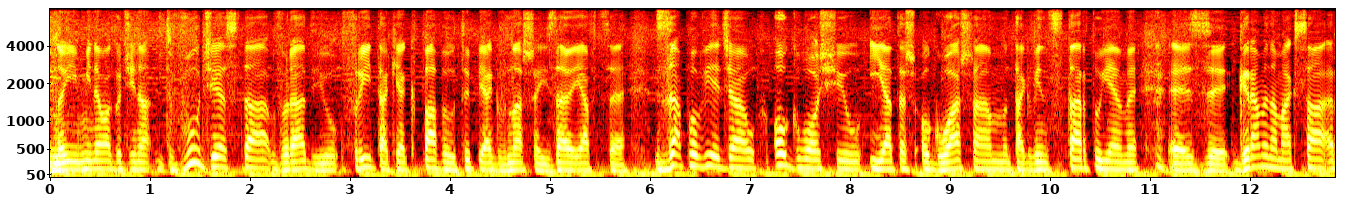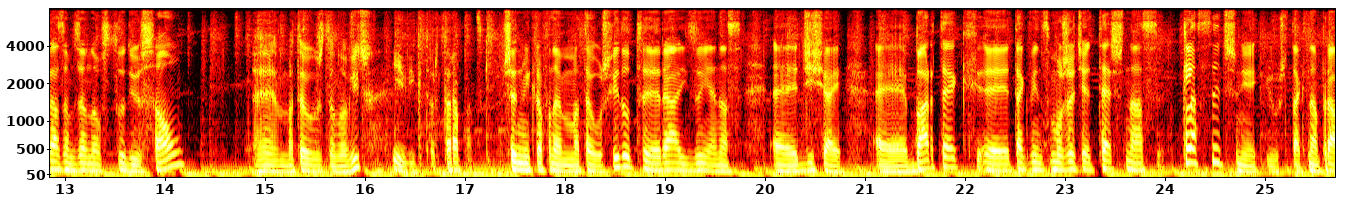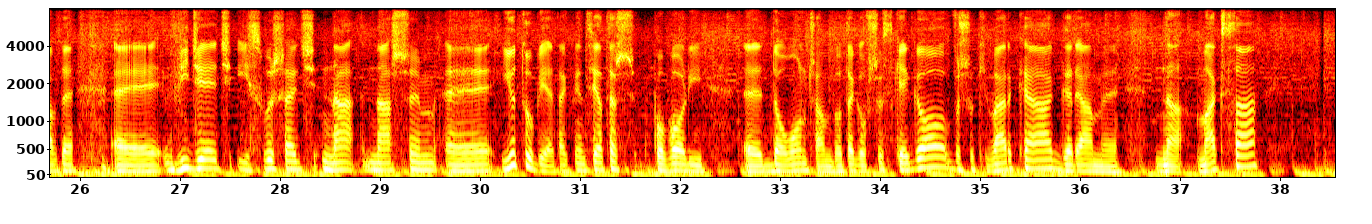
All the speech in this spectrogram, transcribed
No i minęła godzina 20 w Radiu Free, tak jak Paweł Typiak w naszej zajawce zapowiedział, ogłosił i ja też ogłaszam, tak więc startujemy e, z Gramy na Maxa. Razem ze mną w studiu są Mateusz Zanowicz i Wiktor Tarapacki. Przed mikrofonem Mateusz Widut, realizuje nas e, dzisiaj e, Bartek, e, tak więc możecie też nas klasycznie już tak naprawdę e, widzieć i słyszeć na naszym e, YouTubie, tak więc ja też powoli e, dołączam do tego wszystkiego. Wyszukiwarka, gramy na maksa.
